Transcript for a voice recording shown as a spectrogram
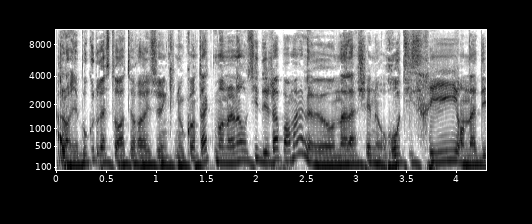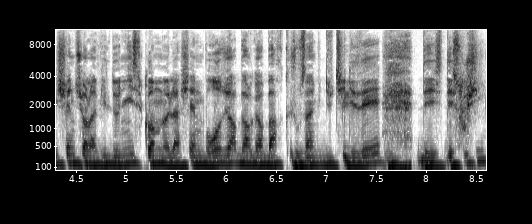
Alors il y a beaucoup de restaurateurs azuréens qui nous contactent, mais on en a aussi déjà pas mal. Euh, On a la chaîne Rôtisserie, on a des chaînes sur la ville de Nice comme la chaîne Brother Burger Bar que je vous invite d'utiliser, des, des sushis,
